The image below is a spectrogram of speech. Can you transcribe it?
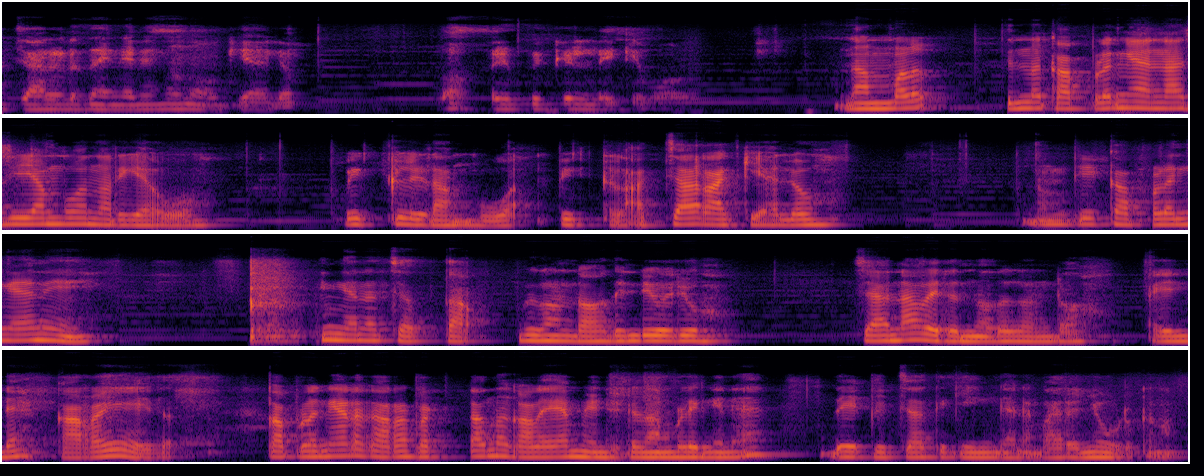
അച്ചാർ ഇടുന്നത് എങ്ങനെയെന്ന് നോക്കിയാലും അപ്പോൾ ഒരു പിക്കിളിലേക്ക് പോകാം. നമ്മൾ ഇന്ന് കപ്പളങ്ങ എന്നാ ചെയ്യാൻ പോവാന്നറിയാവോ? പിക്കിളിടാൻ പോവാ. പിക്കിൾ അച്ചാറാക്കിയാലോ? നമുക്ക് ഈ കപ്പളങ്ങനെ ഇങ്ങനെ ചെത്താം. ഇത് കണ്ടോ? അതിന്റെ ഒരു ചന വരുന്നത് കണ്ടോ? അതിന്റെ കറയായത് കപ്പളങ്ങയുടെ കറ പെട്ടെന്ന് കളയാൻ വേണ്ടിയിട്ട് നമ്മളിങ്ങനെ ദേ പിച്ചാത്തിക്ക് ഇങ്ങനെ വരഞ്ഞു കൊടുക്കണം.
